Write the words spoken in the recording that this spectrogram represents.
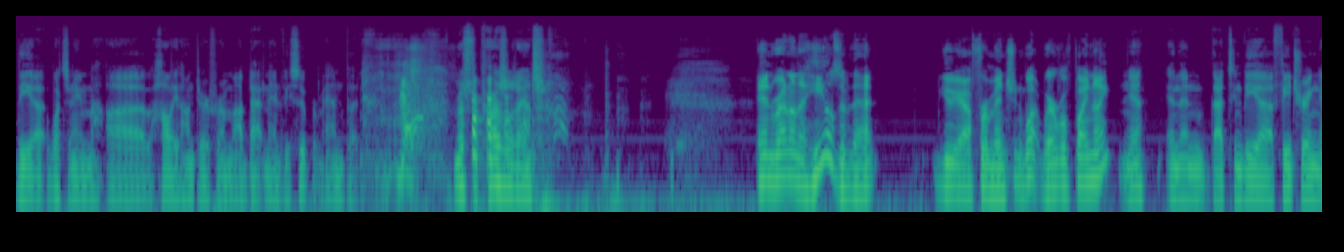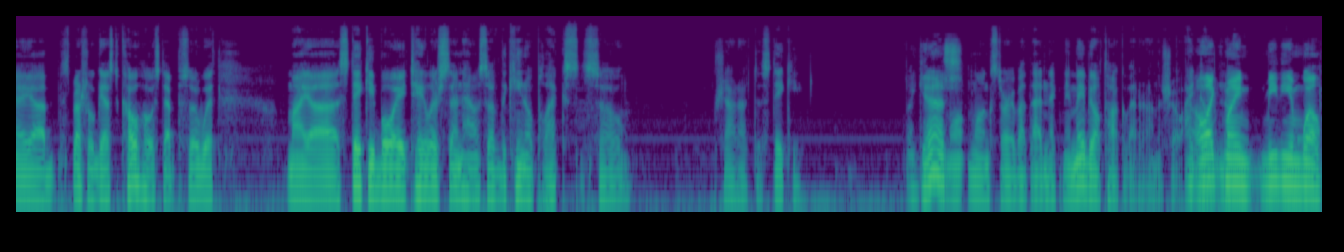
the uh, what's her name uh, Holly Hunter from uh, Batman v Superman, but Mr. President. And right on the heels of that, you aforementioned what Werewolf by Night. yeah, and then that's gonna be uh, featuring a uh, special guest co-host episode with my uh, Stakey boy Taylor Stenhouse of the Kinoplex. So shout out to Stakey. I guess. Long, long story about that nickname. Maybe I'll talk about it on the show. I, I, like know. mine medium well.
